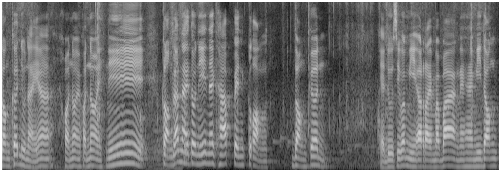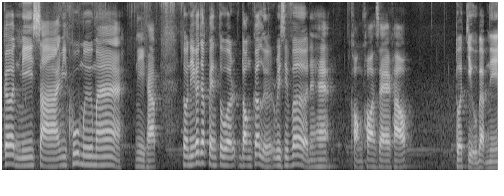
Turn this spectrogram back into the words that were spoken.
ดองเกิลอยู่ไหนอะขอหน่อยขอหน่อยนี่ กล่องด้านในตัวนี้นะครับเป็นกล่องดองเกิล เดี๋ยวดูซิว่ามีอะไรมาบ้างนะฮะ มีดองเกิล มีสาย มีคู่มือมา นี่ครับ ตัวนี้ก็จะเป็นตัวดองเกิลหรือ receiver นะฮะ ของคอแซเขาตัวจิ๋วแบบนี้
